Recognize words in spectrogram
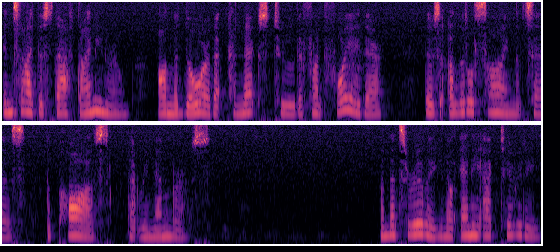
Inside the staff dining room, on the door that connects to the front foyer there, there's a little sign that says, the pause that remembers. And that's really, you know, any activity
